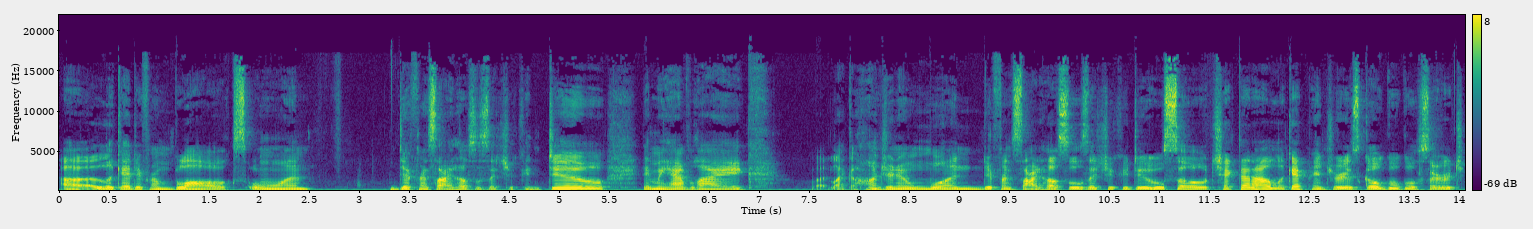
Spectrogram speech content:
uh, look at different blogs on different side hustles that you can do. They may have like like 101 different side hustles that you could do. So check that out. Look at Pinterest, go Google search,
